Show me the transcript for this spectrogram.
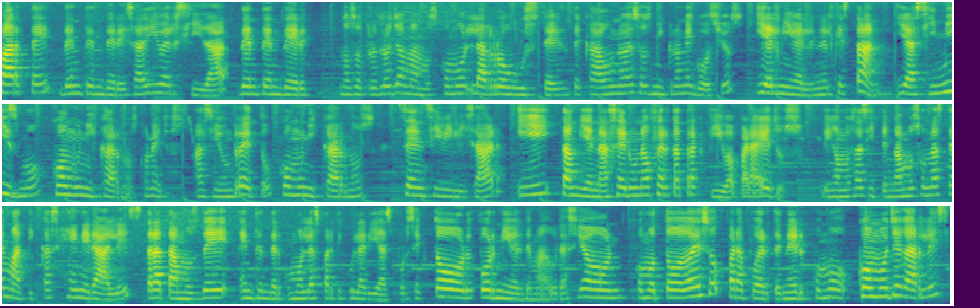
parte de entender esa diversidad, de entender nosotros lo llamamos como la robustez de cada uno de esos micronegocios y el nivel en el que están. Y asimismo, comunicarnos con ellos. Ha sido un reto comunicarnos sensibilizar y también hacer una oferta atractiva para ellos. Digamos así, tengamos unas temáticas generales, tratamos de entender como las particularidades por sector, por nivel de maduración, como todo eso para poder tener como cómo llegarles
